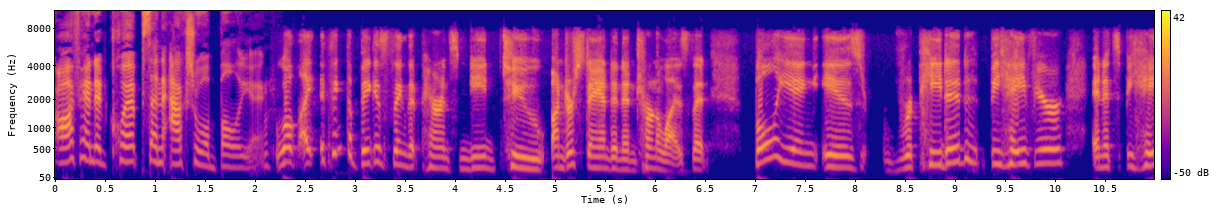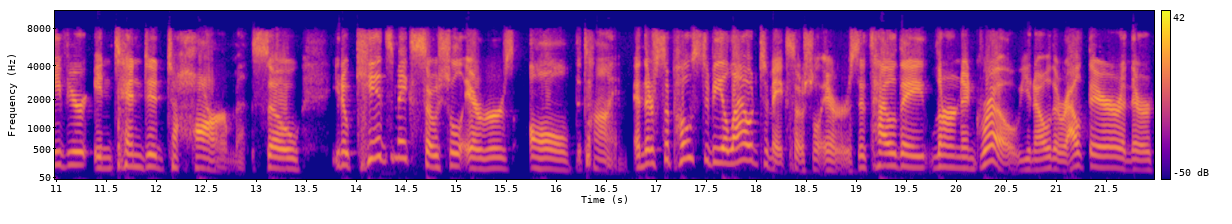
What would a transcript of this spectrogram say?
offhanded quips, and actual bullying? Well, I, I think the biggest thing that parents need to understand and internalize that bullying is repeated behavior and it's behavior intended to harm. So, you know, kids make social errors all the time and they're supposed to be allowed to make social errors. It's how they learn and grow. You know, they're out there and they're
